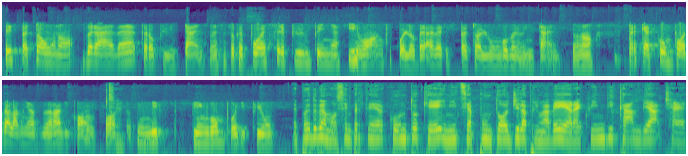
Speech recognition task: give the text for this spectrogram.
rispetto a uno breve però più intenso, nel senso che può essere più impegnativo anche quello breve rispetto al lungo meno intenso, no? perché esco un po' dalla mia zona di comfort, sì. quindi spingo un po' di più. E poi dobbiamo sempre tener conto che inizia appunto oggi la primavera e quindi cambia, cioè,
